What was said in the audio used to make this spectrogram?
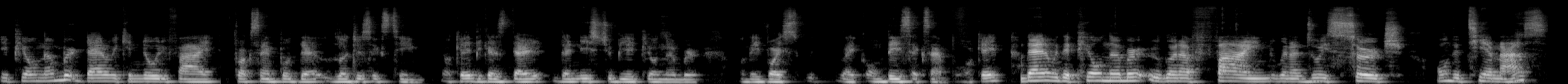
a PO number, then we can notify, for example, the logistics team, okay? Because there, there needs to be a PO number on the invoice like on this example okay then with the PO number we're gonna find we're gonna do a search on the TMS,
